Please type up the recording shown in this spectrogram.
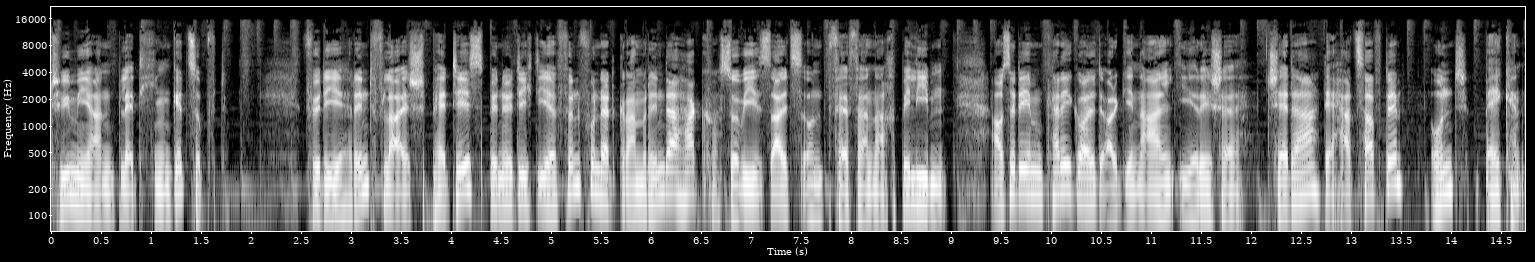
Thymianblättchen gezupft. Für die Rindfleisch-Patties benötigt ihr 500 Gramm Rinderhack sowie Salz und Pfeffer nach Belieben. Außerdem Kerrygold Original irischer Cheddar, der herzhafte, und Bacon.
